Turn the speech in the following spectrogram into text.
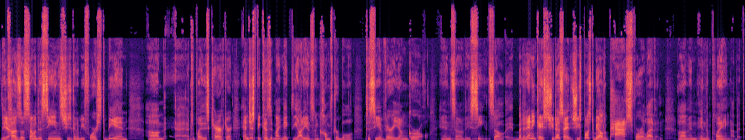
Yeah. because of some of the scenes she's going to be forced to be in um, uh, to play this character, and just because it might make the audience uncomfortable to see a very young girl in some of these scenes. So, but in any case, she does say she's supposed to be able to pass for eleven um, in in the playing of it.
